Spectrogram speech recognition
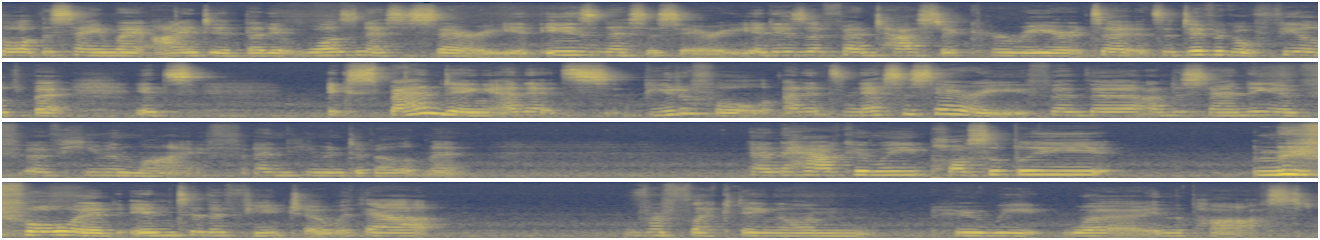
thought the same way I did that it was necessary. It is necessary. It is a fantastic career. It's a it's a difficult field, but it's expanding and it's beautiful and it's necessary for the understanding of, of human life and human development. And how can we possibly move forward into the future without reflecting on who we were in the past?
